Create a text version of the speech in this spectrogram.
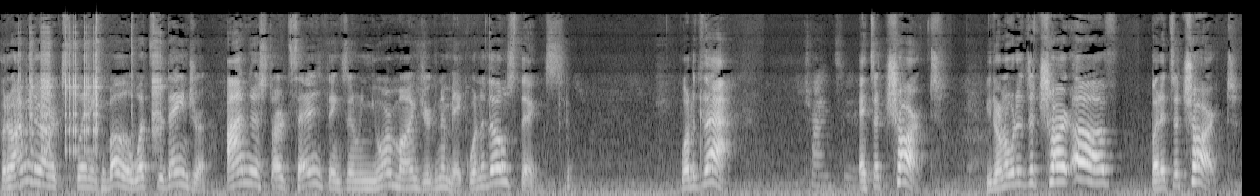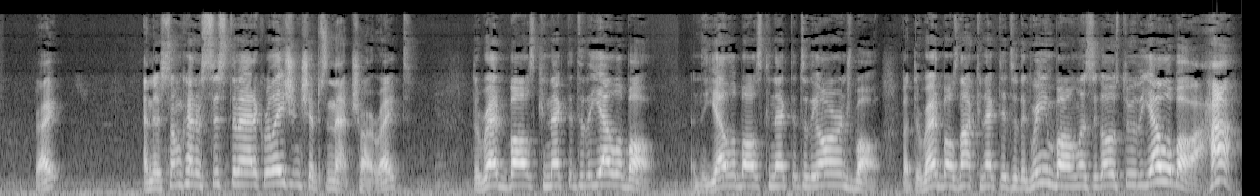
But if I'm going to start explaining Kabbalah, what's the danger? I'm going to start saying things, and in your mind, you're going to make one of those things. What is that? Trying to. It's a chart. You don't know what it's a chart of, but it's a chart, right? And there's some kind of systematic relationships in that chart, right? The red ball's connected to the yellow ball, and the yellow ball's connected to the orange ball, but the red ball's not connected to the green ball unless it goes through the yellow ball. Aha!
